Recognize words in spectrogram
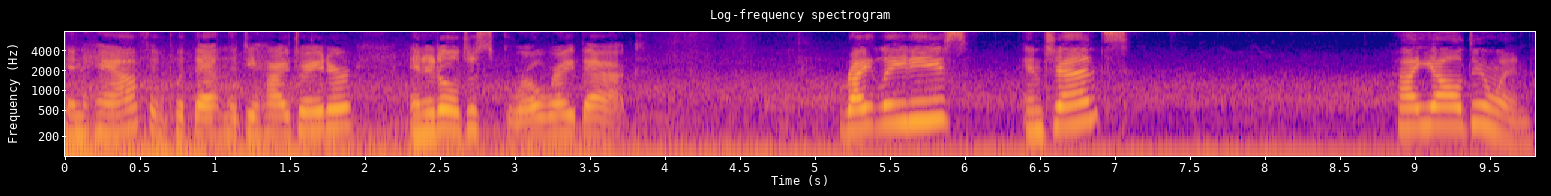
in half and put that in the dehydrator and it'll just grow right back. Right, ladies and gents? How y'all doing?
